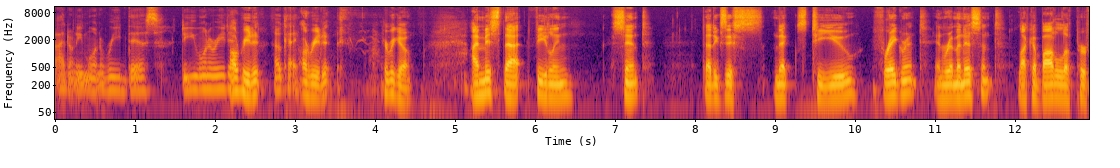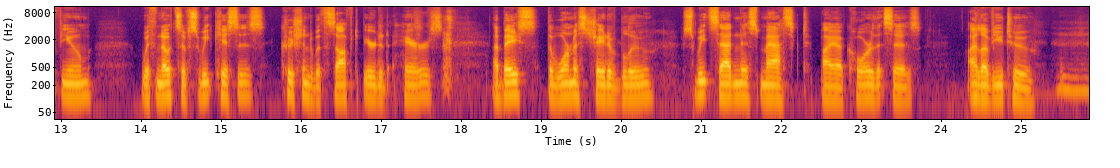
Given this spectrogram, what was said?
I don't even want to read this. Do you want to read it? I'll read it. Okay. I'll read it. Here we go. I miss that feeling, scent that exists next to you, fragrant and reminiscent, like a bottle of perfume, with notes of sweet kisses, cushioned with soft bearded hairs, a base the warmest shade of blue, sweet sadness masked by a core that says, I love you too. Mm.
